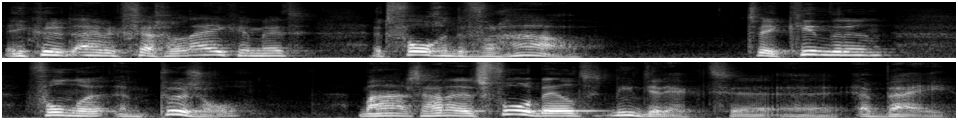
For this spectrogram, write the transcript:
En je kunt het eigenlijk vergelijken met het volgende verhaal. Twee kinderen vonden een puzzel, maar ze hadden het voorbeeld niet direct uh, erbij.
